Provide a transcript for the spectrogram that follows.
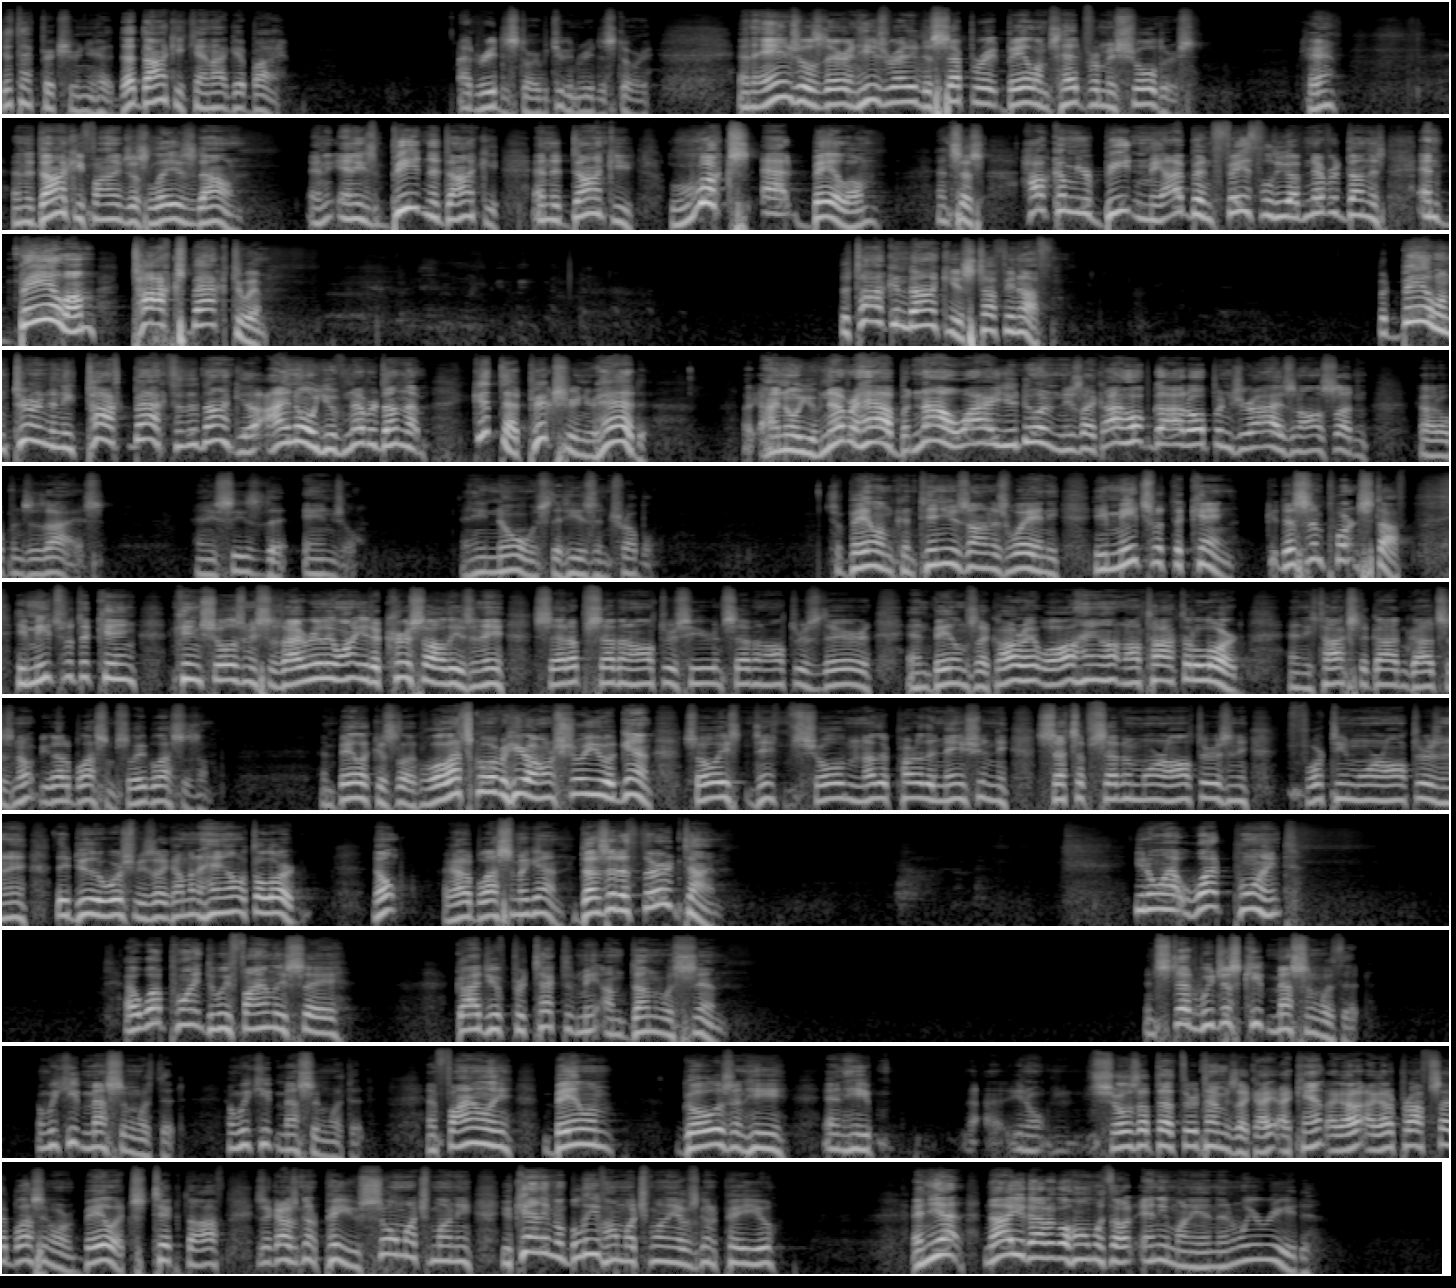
Get that picture in your head. That donkey cannot get by. I'd read the story, but you can read the story. And the angel's there, and he's ready to separate Balaam's head from his shoulders. Okay? And the donkey finally just lays down. And, and he's beating the donkey. And the donkey looks at Balaam and says, How come you're beating me? I've been faithful to you. I've never done this. And Balaam talks back to him. The talking donkey is tough enough. But Balaam turned and he talked back to the donkey. I know you've never done that. Get that picture in your head. Like, I know you've never have, but now why are you doing it? And he's like, I hope God opens your eyes. And all of a sudden, God opens his eyes. And he sees the angel. And he knows that he is in trouble. So Balaam continues on his way and he, he meets with the king. This is important stuff. He meets with the king. King shows him. He says, I really want you to curse all these. And they set up seven altars here and seven altars there. And, Balaam's like, All right, well, I'll hang out and I'll talk to the Lord. And he talks to God, and God says, Nope, you got to bless him. So he blesses him. And Balak is like, Well, let's go over here. I want to show you again. So he, they show him another part of the nation. he sets up seven more altars and he, 14 more altars. And they, they do the worship. He's like, I'm going to hang out with the Lord. Nope, I got to bless him again. Does it a third time. You know, at what point, at what point do we finally say, God, you've protected me, I'm done with sin? Instead, we just keep messing with it. And we keep messing with it. And we keep messing with it. And finally, Balaam goes and he and he uh, you know shows up that third time. He's like, I, I can't, I got I gotta prophesy blessing over him. Balak's ticked off. He's like, I was gonna pay you so much money. You can't even believe how much money I was gonna pay you. And yet, now you got to go home without any money. And then we read.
